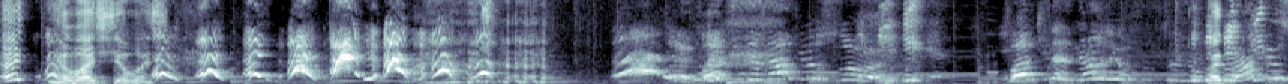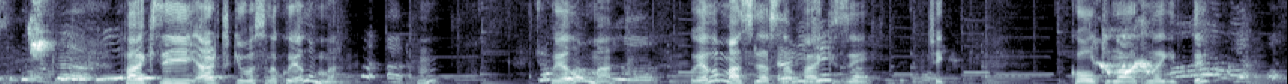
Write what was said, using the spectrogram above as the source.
Ay, yavaş yavaş. Hadi. Pakize'yi artık yuvasına koyalım mı? Hı? Çok Koyalım mı? Koyalım mı Asil Aslan Pakize'yi? Çek. Koltuğun altına gitti. Ya of.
